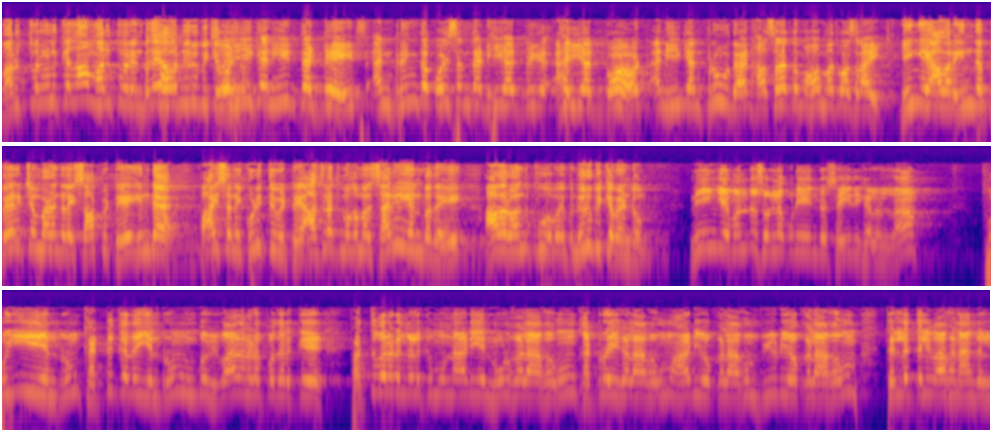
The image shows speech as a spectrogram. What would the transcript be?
மருத்துவர்களுக்கெல்லாம் மருத்துவர் என்பதை அவர் நிரூபிக்க So he வேண்டும் can eat the dates and drink the poison that he had, he had got and he can prove that Hazrat Muhammad was right. இங்கே அவர் இந்த பேரிச்சம்பழங்களை சாப்பிட்டு இந்த பாய்சனை குடித்துவிட்டு ஹசரத் முகமது சரி என்பதை அவர் வந்து பு- நிரூபிக்க வேண்டும் நீங்க வந்து சொல்லக்கூடிய இந்த செய்திகள் எல்லாம் பொய் என்றும் கட்டுக்கதை என்றும் உங்க விவாதம் நடப்பதற்கு பத்து வருடங்களுக்கு முன்னாடியே நூல்களாகவும் கட்டுரைகளாகவும் ஆடியோக்களாகவும் வீடியோக்களாகவும் தெல்ல தெளிவாக நாங்கள்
